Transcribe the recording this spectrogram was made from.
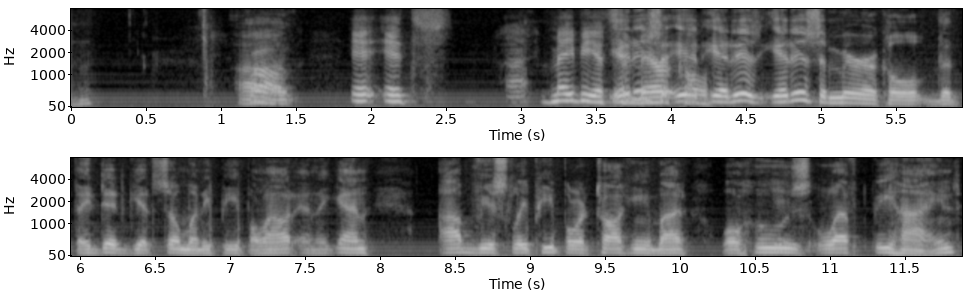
Mm-hmm. Well, uh, it, it's uh, maybe it's it a miracle. Is, it, it is it is a miracle that they did get so many people out. And again, obviously, people are talking about well, who's left behind?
